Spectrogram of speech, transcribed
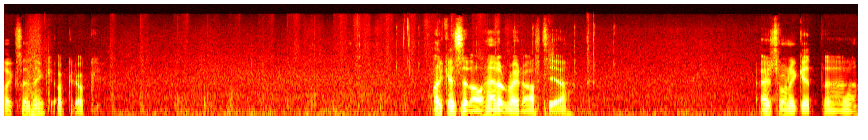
Vulpix, I think. Okay, doke. Like I said, I'll hand it right off to you. I just want to get the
